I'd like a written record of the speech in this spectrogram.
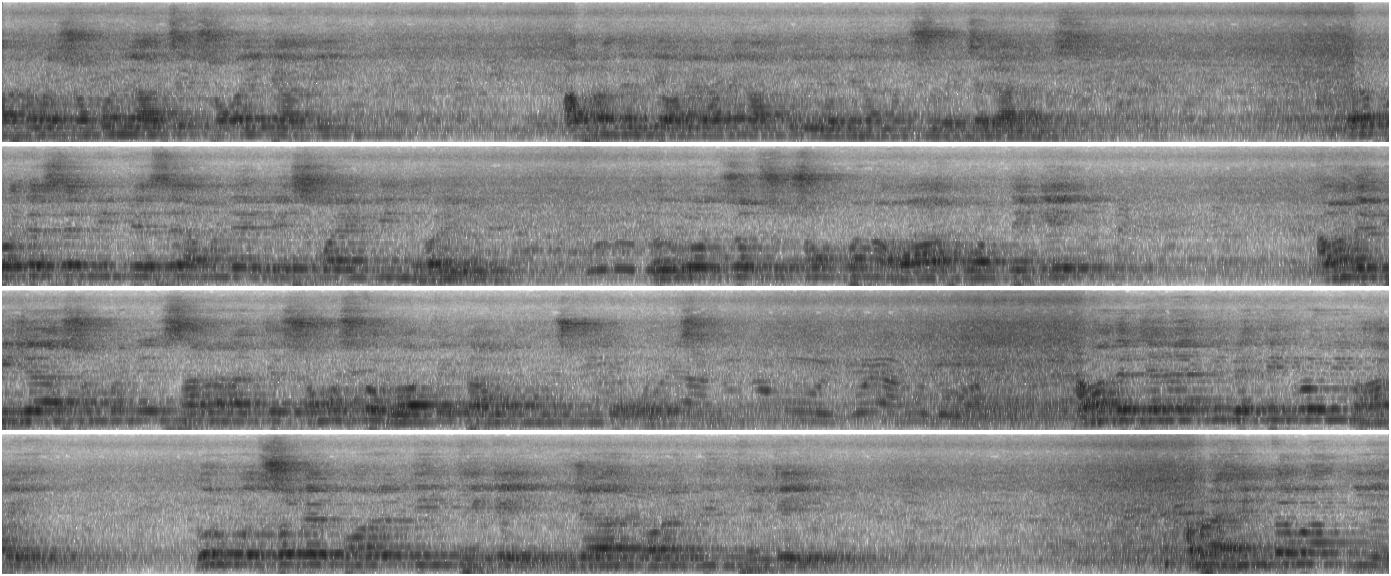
আপনারা সকলে আছেন সবাইকে আমি আপনাদেরকে অনেক অনেক আন্তরিক অভিনন্দন, শুভেচ্ছা জানাচ্ছি। প্রদেশের নির্দেশে আমাদের বেশ কয়েকদিন ধরে দুর্গোৎসব সুসম্পন্ন হওয়ার পর থেকে আমাদের বিজয়া সম্মানের সারা রাজ্যের সমস্ত ব্লকে টাউন অনুষ্ঠিত হচ্ছে। আমাদের যেন একটি ব্যতিক্রমী ভাবে দুর্গোৎসবের পরের দিন থেকে বিজয়ার পরের দিন থেকে আমরা হেমদাবাদ দিয়ে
